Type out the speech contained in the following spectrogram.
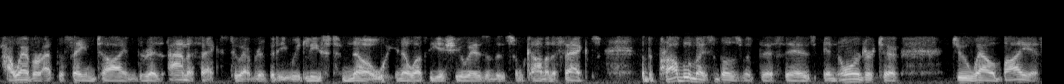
However, at the same time, there is an effect to everybody. We at least know, you know, what the issue is, and there's some common effects. But the problem, I suppose, with this is in order to do well by it,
